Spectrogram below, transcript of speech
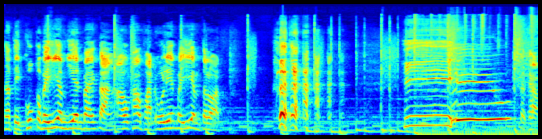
ถ้าติดคุกก็ไปเยี่ยมเยียนไปต่างๆ เอาข้าวผัดโอเลี้ยงไปเยี่ยมตลอดฮิวนะครับ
